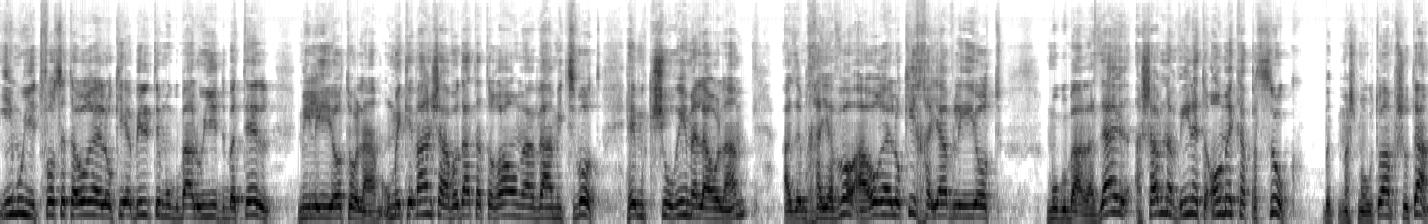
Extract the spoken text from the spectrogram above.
אם הוא יתפוס את האור האלוקי הבלתי מוגבל, הוא יתבטל מלהיות עולם, ומכיוון שעבודת התורה והמצוות הם קשורים אל העולם, אז הם חייבו, האור האלוקי חייב להיות מוגבל. אז זה, עכשיו נבין את עומק הפסוק, במשמעותו הפשוטה.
